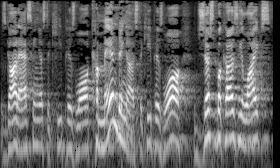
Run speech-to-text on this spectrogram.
Is God asking us to keep His law, commanding us to keep His law just because He likes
